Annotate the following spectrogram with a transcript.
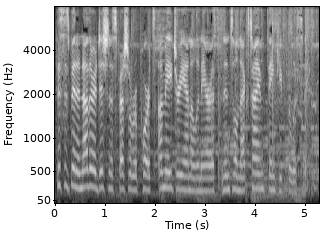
This has been another edition of Special Reports. I'm Adriana Linares, and until next time, thank you for listening.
